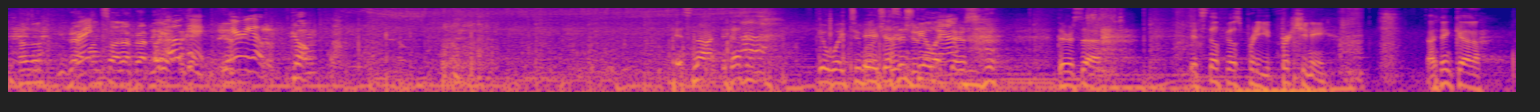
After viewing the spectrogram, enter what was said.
Helena, you grab Right. one side, I'll grab the other. Okay, here we go. Go. It's not, it doesn't... Feel way too much It doesn't feel like No. there's, there's uh it still feels pretty frictiony. I think, uh, I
